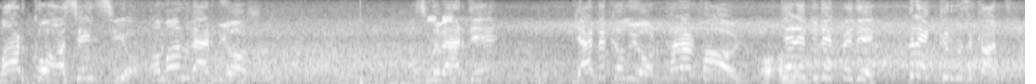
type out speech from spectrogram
Marco Asensio aman vermiyor. Pasını verdi. Yerde kalıyor. Karar faul. Tereddüt etmedi. Direkt kırmızı kart.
